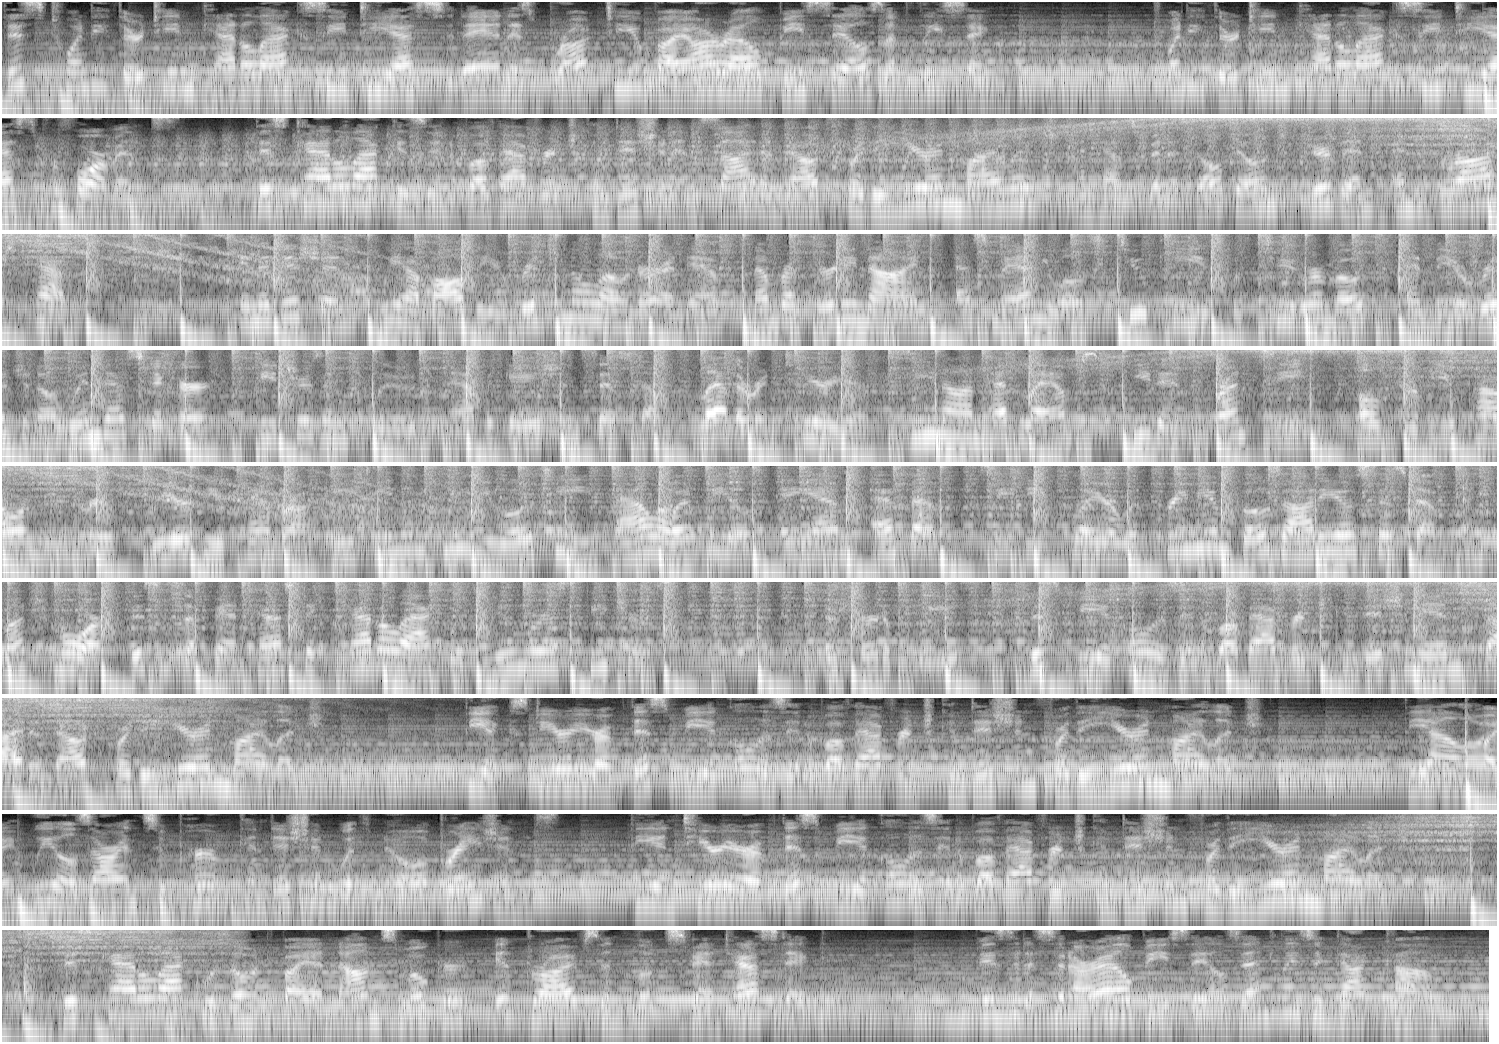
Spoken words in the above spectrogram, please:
This 2013 Cadillac CTS sedan is brought to you by RLB Sales and Leasing. 2013 Cadillac CTS Performance. This Cadillac is in above average condition inside and out for the year in mileage and has been adult owned, driven, and garage kept. In addition, we have all the original owner and AMP number 39, S manuals, two keys with two remotes, and the original window sticker. Features include navigation system, leather interior, xenon headlamps, heated front seats, ultra-view power moonroof, rear view camera, 18-inch UUOT, alloy wheels, AM, FM, CD player with premium Bose audio system, and much more. This is a fantastic Cadillac with numerous features. They're sure to please. This vehicle is in above average condition inside and out for the year in mileage. The exterior of this vehicle is in above average condition for the year in mileage. The alloy wheels are in superb condition with no abrasions. The interior of this vehicle is in above average condition for the year and mileage. This Cadillac was owned by a non-smoker, it drives and looks fantastic. Visit us at rlbsalesandleasing.com.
